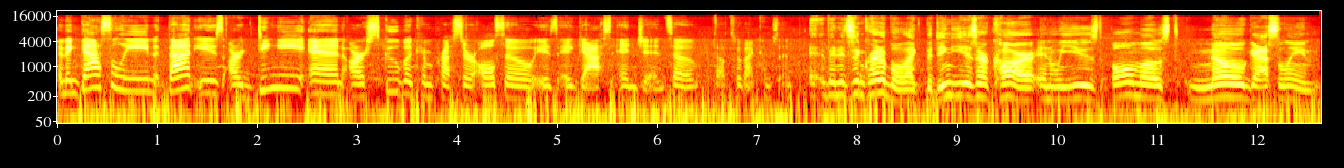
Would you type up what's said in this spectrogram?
And then gasoline, that is our dinghy and our scuba compressor also is a gas engine. So that's where that comes in. I mean, it's incredible. Like the dinghy is our car, and we used almost no gasoline.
